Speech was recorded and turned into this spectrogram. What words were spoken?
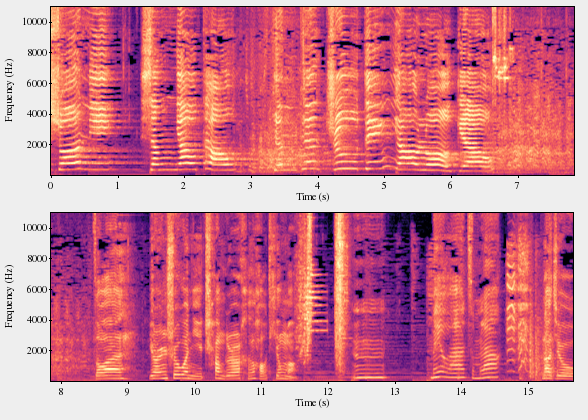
说你想要逃，偏偏注定要落脚。早安，有人说过你唱歌很好听吗？嗯，没有啊，怎么啦？那就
